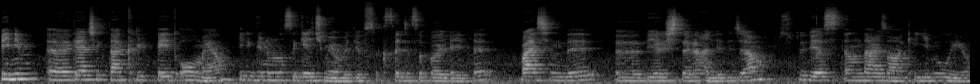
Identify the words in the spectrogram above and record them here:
benim e, gerçekten clickbait olmayan bir günüm nasıl geçmiyor videosu kısacası böyleydi. Ben şimdi e, diğer işleri halledeceğim. Stüdyo asistanı her zamanki gibi uyuyor.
